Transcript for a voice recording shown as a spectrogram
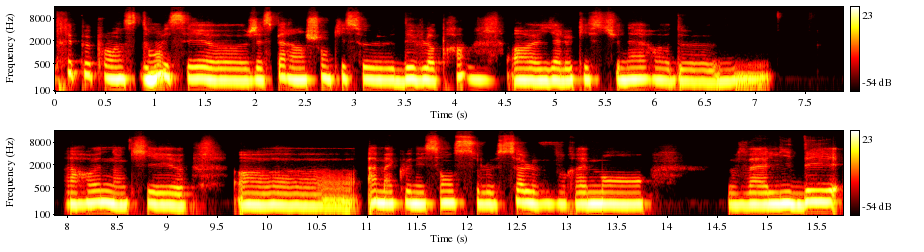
très peu pour l'instant mmh et c'est, j'espère, un champ qui se développera. Mmh. il y a le questionnaire de Aaron qui est, à ma connaissance, le seul vraiment validé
